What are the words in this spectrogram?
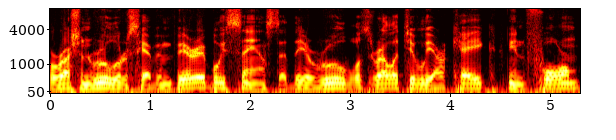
for Russian rulers have invariably sensed that their rule was relatively archaic in form,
